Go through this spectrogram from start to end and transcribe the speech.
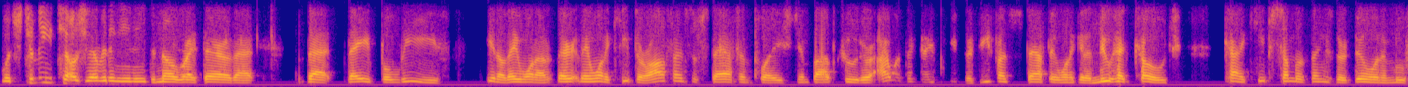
which to me tells you everything you need to know right there. That that they believe, you know, they want to they want to keep their offensive staff in place. Jim Bob Cooter. I would think they keep their defensive staff. They want to get a new head coach, kind of keep some of the things they're doing and move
